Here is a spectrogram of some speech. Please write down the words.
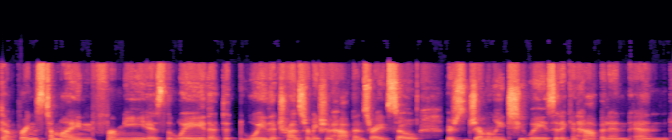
that brings to mind for me is the way that the way that transformation happens right? So there's generally two ways that it can happen and and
